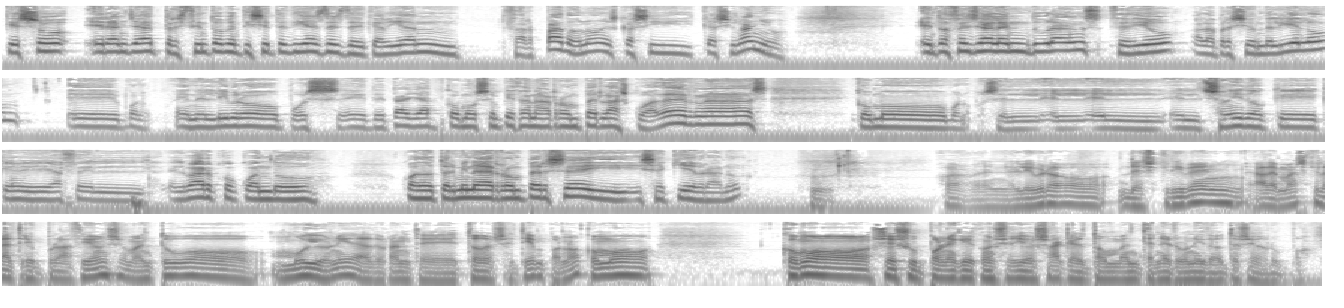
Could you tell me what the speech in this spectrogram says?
que eso eran ya 327 días desde que habían zarpado, ¿no? Es casi, casi un año. Entonces ya el Endurance cedió a la presión del hielo. Eh, bueno, en el libro pues eh, detalla cómo se empiezan a romper las cuadernas, cómo bueno pues el, el, sonido que, que hace el, barco cuando, cuando termina de romperse y, se quiebra, ¿no? Hmm. en el libro describen además que la tripulación se mantuvo muy unida durante todo ese tiempo, ¿no? ¿Cómo, ¿Cómo se supone que consiguió Shackleton mantener unido todo ese grupo?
